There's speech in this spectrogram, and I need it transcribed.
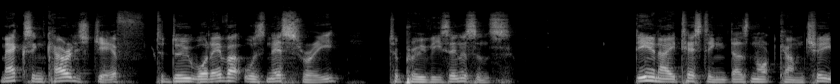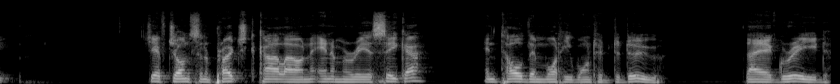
Max encouraged Jeff to do whatever was necessary to prove his innocence. DNA testing does not come cheap. Jeff Johnson approached Carlo and Anna Maria Sica and told them what he wanted to do. They agreed.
